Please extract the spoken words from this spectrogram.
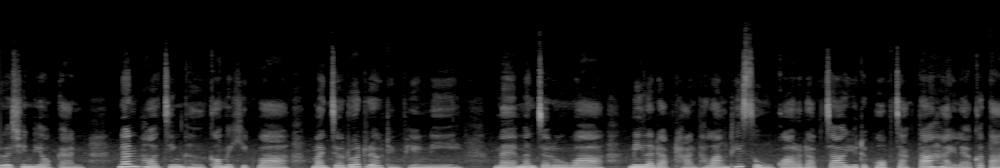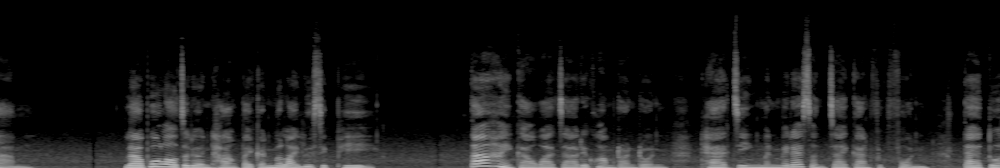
ด้วยเช่นเดียวกัน นั่นเพราะจิงเหอก็ไม่คิดว่ามันจะรวดเร็วถึงเพียงนี้ แม้มันจะรู้ว่ามีระดับฐานพลังที่สูงกว่าระดับเจ้ายุทธภพจากต้าไห่แล้วก็ตาม แล้วพวกเราจะเดินทางไปกันเมื่อไหร่หรือสิบพี่ ต้าไห่กล่าววาจาด้วยความร้อนรน แท้จริงมันไม่ได้สนใจการฝึกฝน แต่ตัว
